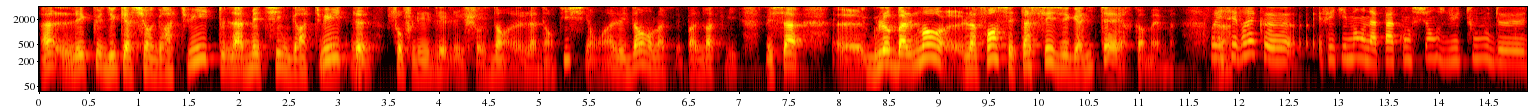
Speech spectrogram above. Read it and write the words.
hein, l'éducation gratuite, la médecine gratuite, sauf les, les, choses dans la dentition, hein, les dents, là, c'est pas gratuit. Mais ça, euh, globalement, la France est assez égalitaire, quand même. Oui, hein c'est vrai que effectivement, on n'a pas conscience du tout de,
